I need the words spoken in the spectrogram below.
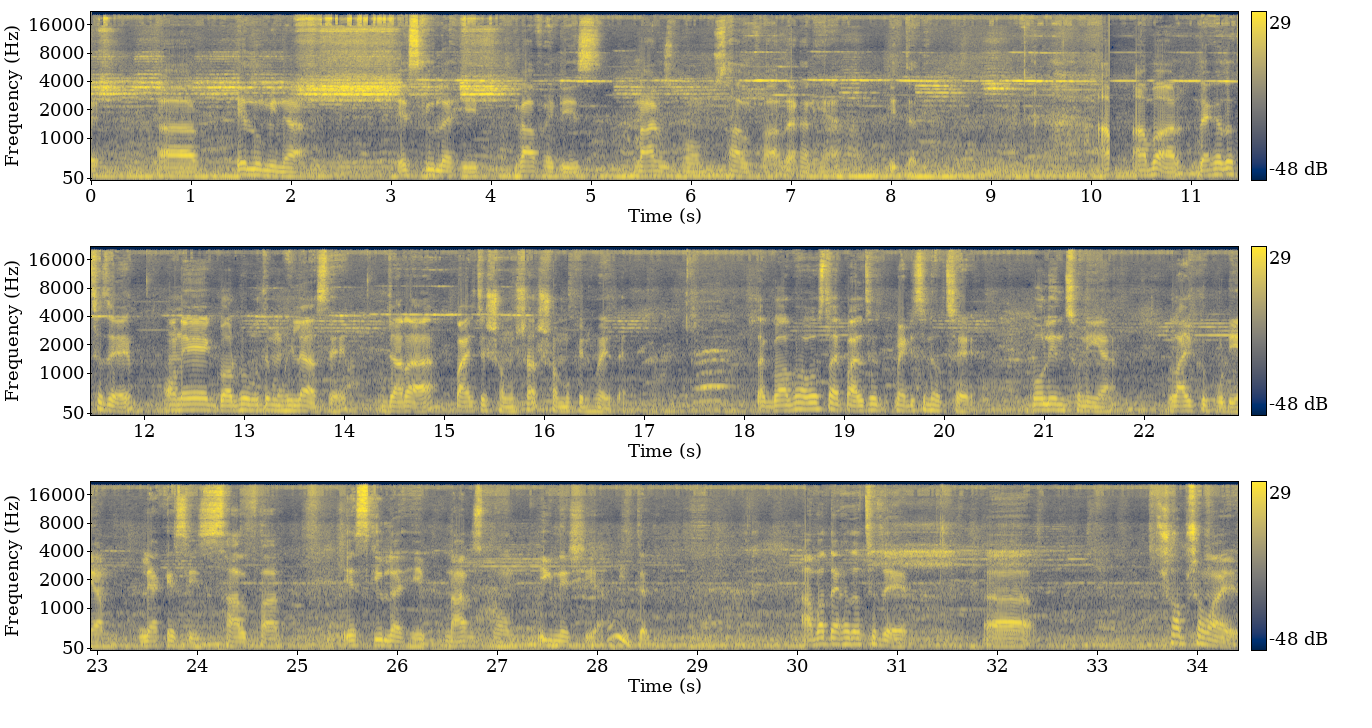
এলুমিনা এসকিউলা হিট গ্রাফাইটিস নার্ভসভোম সালফা র্যাটানিয়া ইত্যাদি। আবার দেখা যাচ্ছে যে, অনেক গর্ভবতী মহিলা আছে যারা পাইলসের সমস্যার সম্মুখীন হয়ে যায়। তা গর্ভাবস্থায় পাইলসের মেডিসিন হচ্ছে collinsonia lycopodium, lachesis, sulphur, aesculus hip নার্ভসভোম ignatia ইত্যাদি। আবার দেখা যাচ্ছে যে সব সময়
